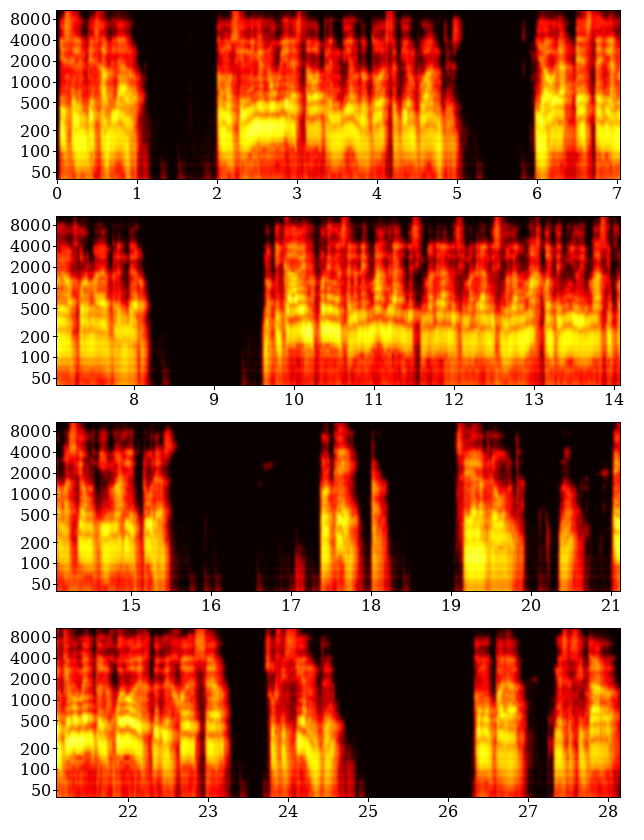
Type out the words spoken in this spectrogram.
y se le empieza a hablar, como si el niño no hubiera estado aprendiendo todo este tiempo antes. Y ahora esta es la nueva forma de aprender. Y cada vez nos ponen en salones más grandes y más grandes y más grandes y nos dan más contenido y más información y más lecturas. ¿Por qué? Sería la pregunta, ¿no? ¿En qué momento el juego dejó de ser suficiente como para necesitar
